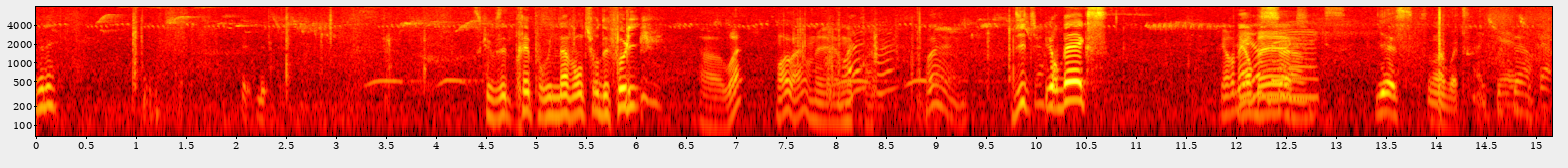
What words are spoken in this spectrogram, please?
venez. Est-ce que vous êtes prêts pour une aventure de folie Euh, ouais, ouais, ouais, on est, on est prêts. ouais. Ouais. Dites Urbex Urbex. Urbex. Yes, c'est dans la boîte. Ok, Super. super.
